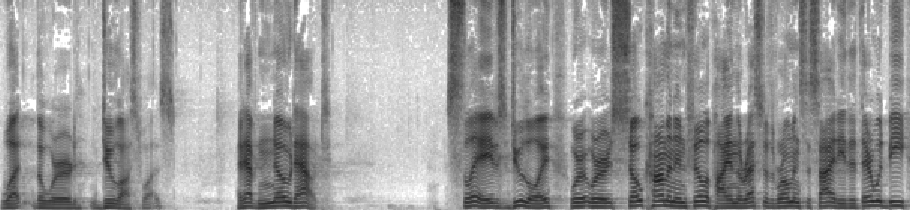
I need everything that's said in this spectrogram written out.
what the word doulos was. They'd have no doubt slaves, douloi, were, were so common in Philippi and the rest of the Roman society that there would be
